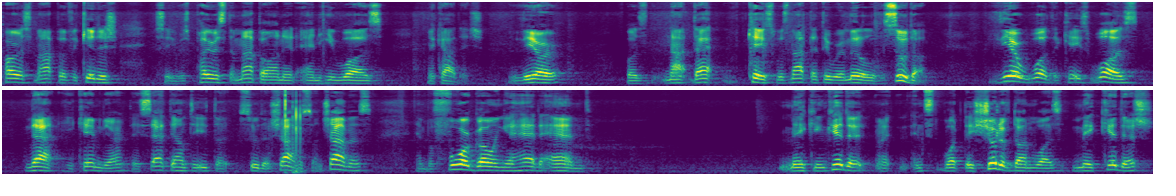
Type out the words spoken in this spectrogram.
Paris Mappa Kiddush. So he was Paris the Mappa on it, and he was Mekadesh. There was not that case was not that they were in the middle of a Suda. There was the case was that he came there. They sat down to eat the Suda Shabbos on Shabbos, and before going ahead and making kiddush, right, what they should have done was make kiddush,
